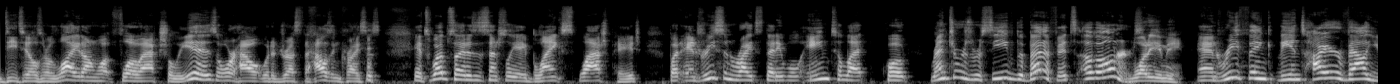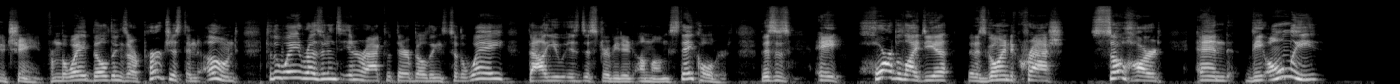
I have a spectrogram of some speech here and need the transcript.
Details are light on what Flow actually is or how it would address the housing crisis. its website is essentially a blank splash page, but Andreessen writes that it will aim to let, quote, renters receive the benefits of owners What do you mean? and rethink the entire value chain from the way buildings are purchased and owned to the way residents interact with their buildings to the way value is distributed among stakeholders. This is a horrible idea that is going to crash so hard, and the only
